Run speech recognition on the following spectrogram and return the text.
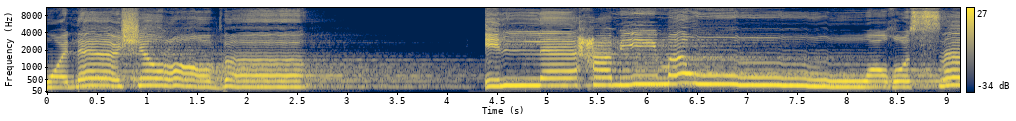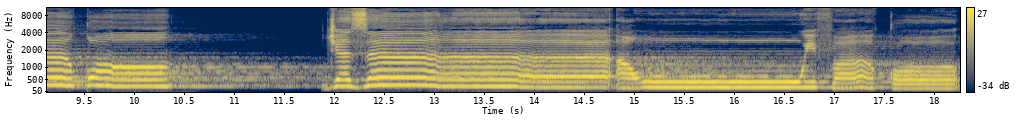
ولا شرابا إلا حميما وغساقا. جزاء وفاقا.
